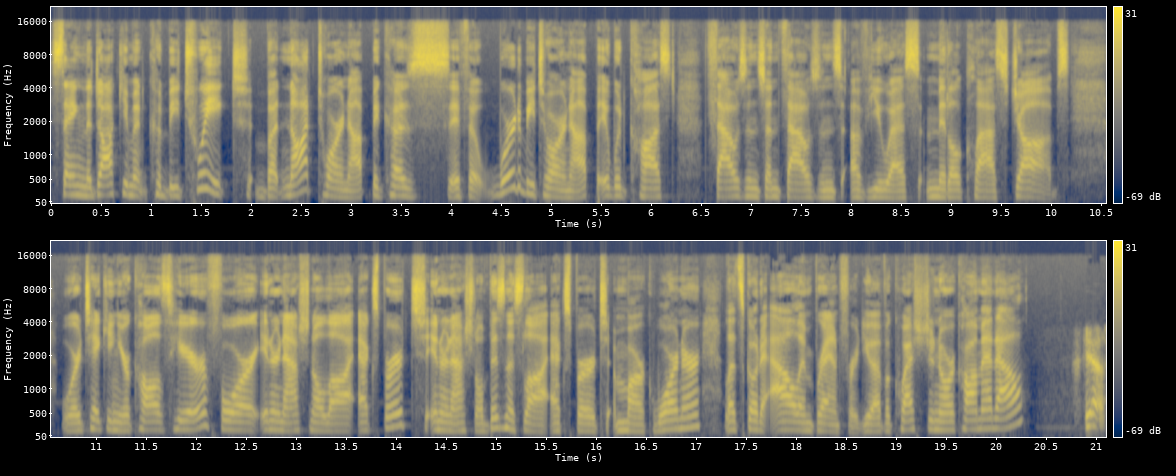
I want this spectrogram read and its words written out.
saying the document could be tweaked but not torn up because if it were to be torn up, it would cost thousands and thousands of U.S. middle class jobs. We're taking your calls here for international law expert, international business law expert Mark Warner. Let's go to Al in Brantford. You have a question or comment, Al? Yes.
